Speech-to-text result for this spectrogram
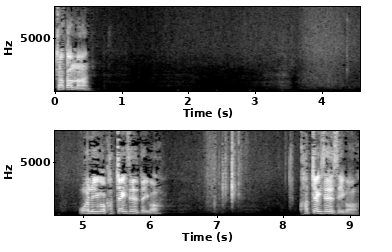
잠깐만. 오늘 이거 갑자기 써졌다, 이거. 갑자기 써졌어, 이거.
